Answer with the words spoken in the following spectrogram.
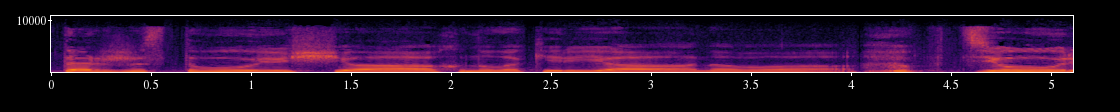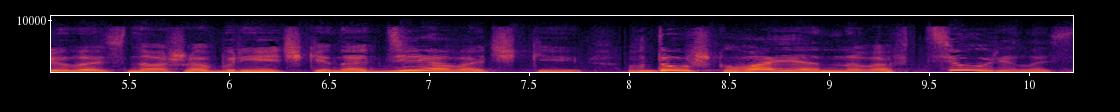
— торжествующе ахнула Кирьянова. «Втюрилась наша Бричкина, девочки! В душку военного втюрилась!»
